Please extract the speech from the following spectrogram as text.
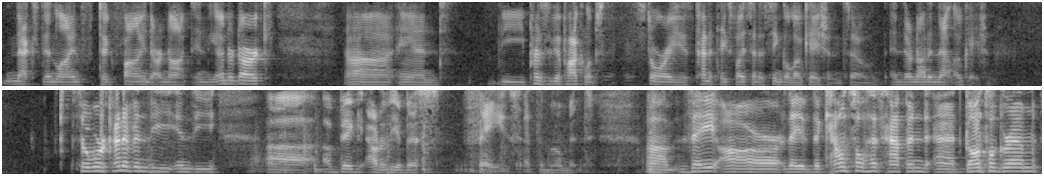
next in line to find are not in the underdark. Uh, and the prince of the apocalypse story is kind of takes place in a single location so and they're not in that location. So we're kind of in the in the uh, a big out of the abyss phase at the moment um, they are they the council has happened at Gauntlgrim.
